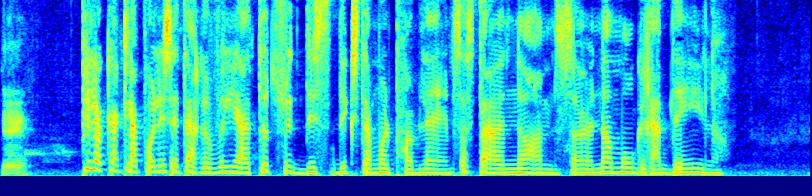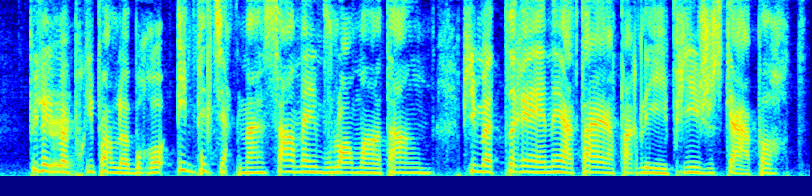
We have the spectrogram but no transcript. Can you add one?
Ok. Puis là, quand la police est arrivée, elle a tout de suite décidé que c'était moi le problème. Ça, c'était un homme, c'est un homme au gradé, là. Puis là, il m'a pris par le bras immédiatement, sans même vouloir m'entendre. Puis il m'a traîné à terre par les pieds jusqu'à la porte.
